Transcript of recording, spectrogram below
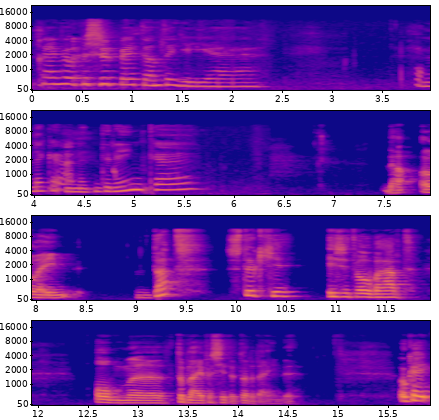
zijn we op bezoek bij tante Julia. Lekker aan het drinken. Nou, alleen dat stukje is het wel waard om eh, te blijven zitten tot het einde. Oké,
